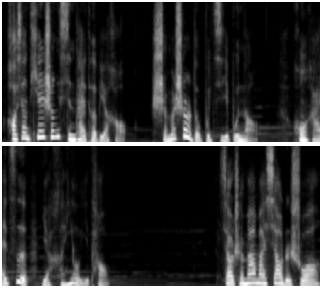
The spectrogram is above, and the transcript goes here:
好像天生心态特别好，什么事儿都不急不恼，哄孩子也很有一套。”小陈妈妈笑着说：“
